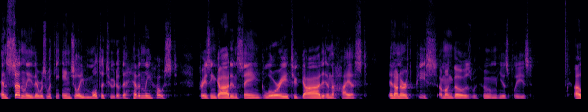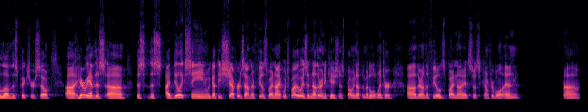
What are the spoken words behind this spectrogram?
And suddenly there was with the angel a multitude of the heavenly host, praising God and saying, Glory to God in the highest, and on earth peace among those with whom he is pleased. I love this picture. So uh, here we have this, uh, this, this idyllic scene. We've got these shepherds out in their fields by night, which, by the way, is another indication it's probably not the middle of winter. Uh, they're out in the fields by night, so it's comfortable. And uh,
